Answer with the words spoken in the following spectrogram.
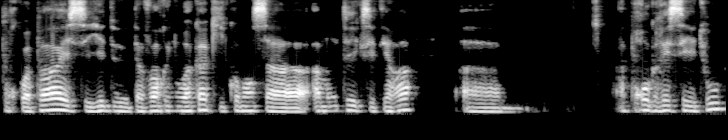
pourquoi pas essayer d'avoir une Waka qui commence à, monter, etc., à, progresser et tout,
